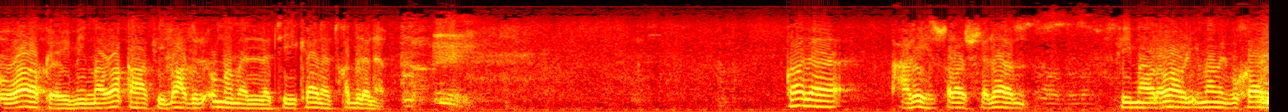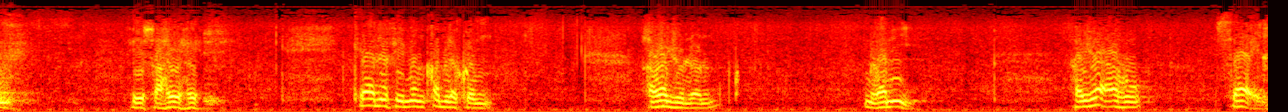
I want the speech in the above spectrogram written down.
واقعي مما وقع في بعض الأمم التي كانت قبلنا. قال عليه الصلاة والسلام فيما رواه الإمام البخاري في صحيحه كان في من قبلكم رجل غني فجاءه سائل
